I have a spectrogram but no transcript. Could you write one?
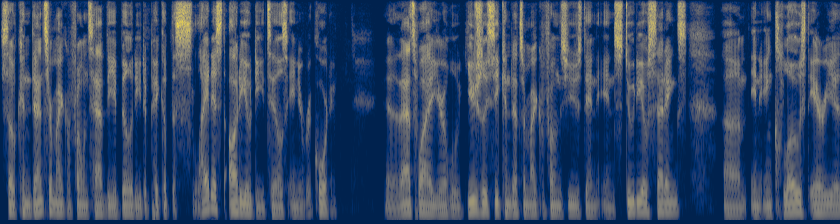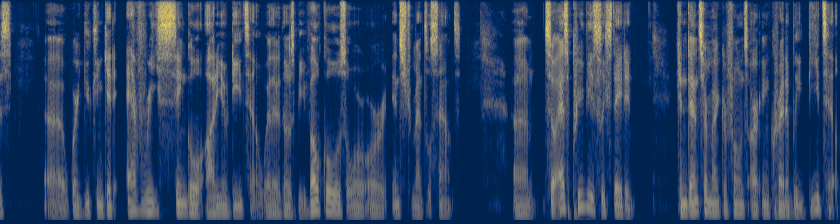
So condenser microphones have the ability to pick up the slightest audio details in your recording. Uh, that's why you'll usually see condenser microphones used in in studio settings, um, in enclosed areas. Uh, where you can get every single audio detail, whether those be vocals or, or instrumental sounds. Um, so, as previously stated, condenser microphones are incredibly detailed.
